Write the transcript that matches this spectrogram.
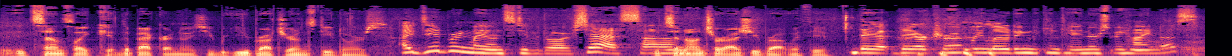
It sounds like the background noise. You, you brought your own stevedores. I did bring my own stevedores. Yes, um, It's an entourage you brought with you. They are, they are currently loading the containers behind us.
